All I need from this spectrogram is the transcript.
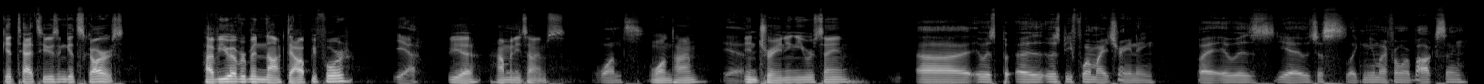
get tattoos and get scars. Have you ever been knocked out before? Yeah, Yeah. How many times? once. One time Yeah. in training. You were saying. Uh, it was p- uh, it was before my training, but it was yeah, it was just like me and my friend were boxing,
